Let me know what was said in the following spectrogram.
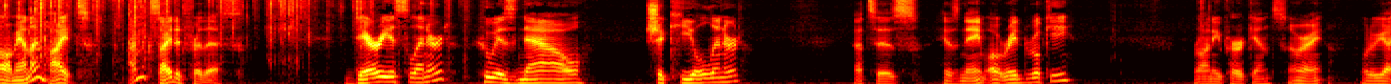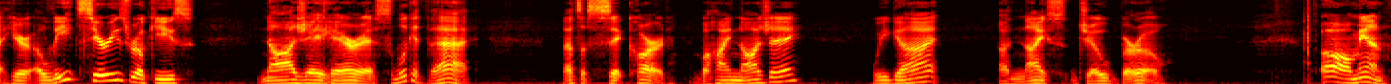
Oh man, I'm hyped. I'm excited for this. Darius Leonard who is now Shaquille Leonard. That's his his name. Oh, rated rookie. Ronnie Perkins. All right. What do we got here? Elite Series rookies. Najee Harris. Look at that. That's a sick card. Behind Najee, we got a nice Joe Burrow. Oh man,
